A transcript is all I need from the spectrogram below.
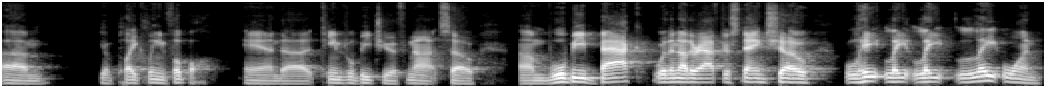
um, you know, play clean football and uh, teams will beat you if not. So um, we'll be back with another After Stang show late, late, late, late one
